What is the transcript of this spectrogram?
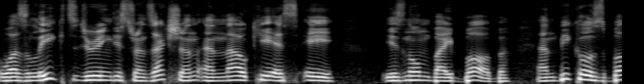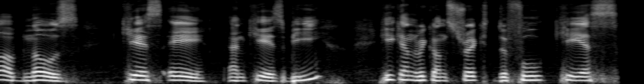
was leaked during this transaction. And now KSA is known by Bob. And because Bob knows KSA and KSB he can reconstruct the full KS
